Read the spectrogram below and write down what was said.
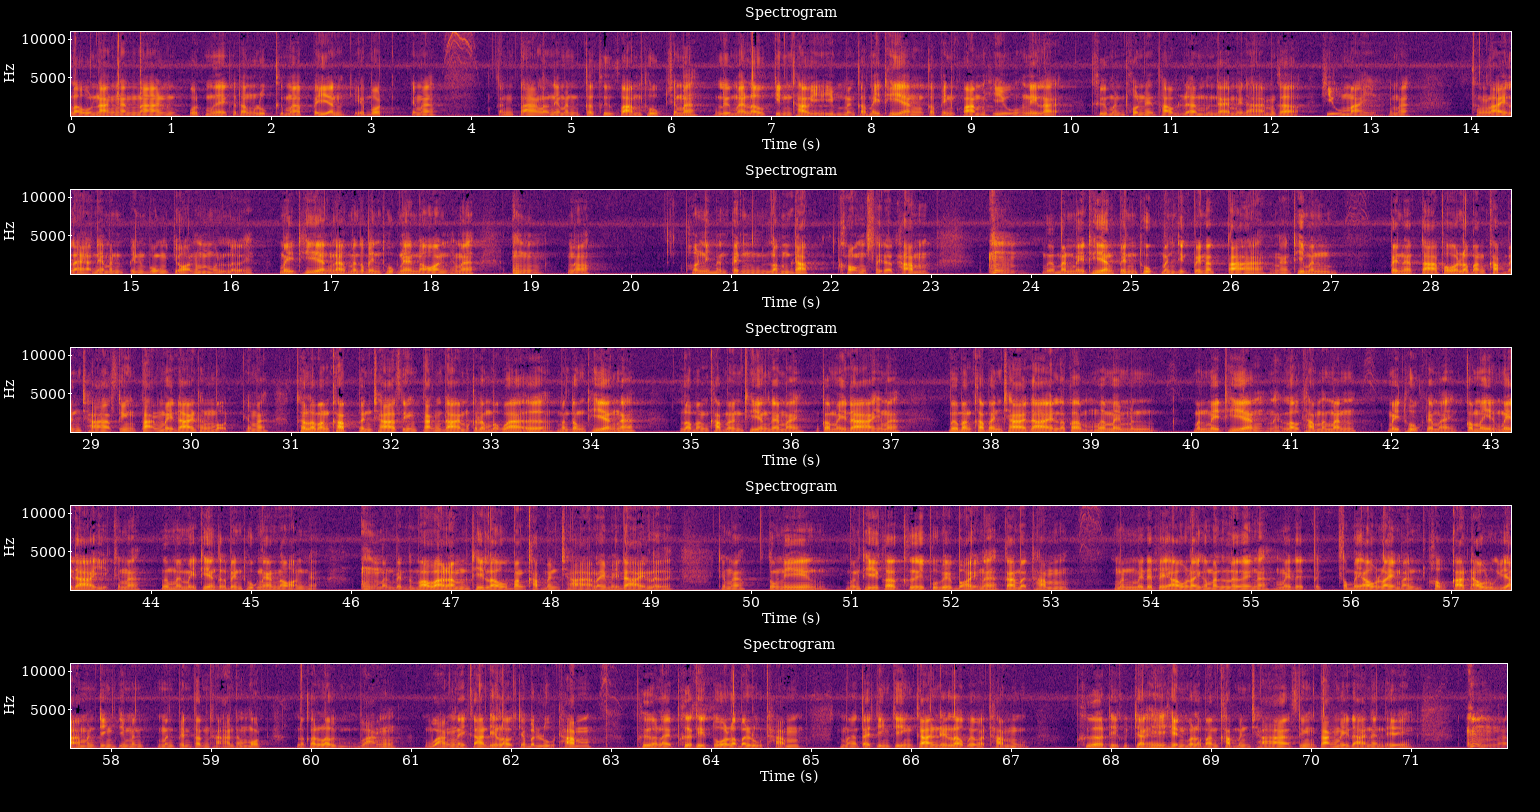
เรานั่งนานๆปวดเมื่อยก็ต้องลุกขึ้นมาเปลี่ยนเหียบทใช่ไหมต่างๆแล้วเนี่ยมันก็คือความทุกข์ใช่ไหมหรือแม้เรากินข้าวอิ่มมันก็ไม่เที่ยงก็เป็นความหิวนี่แหละ คือมันทนในภาวะเดิมมันได้ไม่ได้ มันก็หิวใหม่ใช่ไหมทั้งหลายแหล่เนี่ยมันเป็นวงจรทั้งหมดเลย ไม่เที่ยงแล้วมันต้องเป็นทุกข์แน่นอนใช่ไหมเนาะเพราะนี่มันเป็นลำดับของศีลธรรม เมื่อมันไม่เที่ยงเป็นทุกข์มันจึงเป็นนัตตานะที่มัน เป็นนัตตาเพราะว่าเราบังคับบัญชาสิ่งต่างไม่ได้ทั้งหมดใช่ไหมถ้าเราบังคับบัญชาสิ่งต่างได้ มันก็ต้องบอกว่าเออ มันต้องเที่ยงนะ เราบังคับมันเที่ยงได้ไหมก็ไม่ได้ใช่ไหมเมื่อบังคับบัญชาได้ แล้วก็เมื่อไม่มันมันไม่เที่ยงนะเราทำให้มันไม่ทุกข์ได้ไหมก็ไม่ไม่ได้อีกใช่ไหมเมื่อมันไม่เที่ยงก็เป็นทุกข์แน่นอนเนี่ยมันเป็นสภาวะรมที่เราบังคับบัญชาอะไรไม่ได้เลยใช่ไหมตรงนี้บางทีก็เคยพูดบ่อยๆนะการบัตรธรรม มันไม่ได้ไปเอาอะไรกับมันเลยนะ ไม่ได้ไปต้องไปเอาอะไรมัน เพราะการเอาทุกอย่างมันจริง ๆ มันมันเป็นตัณหาทั้งหมด แล้วก็เราหวังหวังในการที่เราจะบรรลุธรรมเพื่ออะไรเพื่อที่ตัวเราบรรลุธรรมมาแต่จริง ๆ การที่เราไปบัตธรรมเพื่อที่จะให้เห็นว่าเราบังคับบัญชาสิ่งต่างไม่ได้นั่นเอง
